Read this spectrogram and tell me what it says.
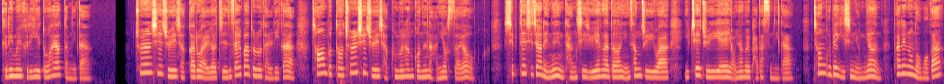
그림을 그리기도 하였답니다. 초현시주의 작가로 알려진 살바도르 달리가 처음부터 초현시주의 작품을 한 것은 아니었어요. 10대 시절에는 당시 유행하던 인상주의와 입체주의의 영향을 받았습니다. 1926년 파리로 넘어가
